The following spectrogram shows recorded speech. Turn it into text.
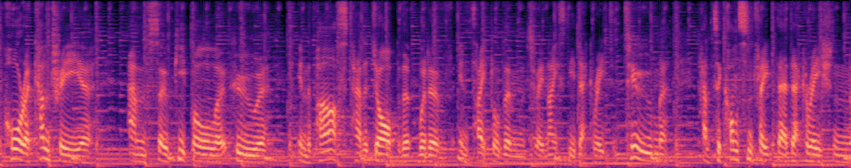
poorer country, and so people uh, who uh, in the past had a job that would have entitled them to a nicely decorated tomb, had to concentrate their decoration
